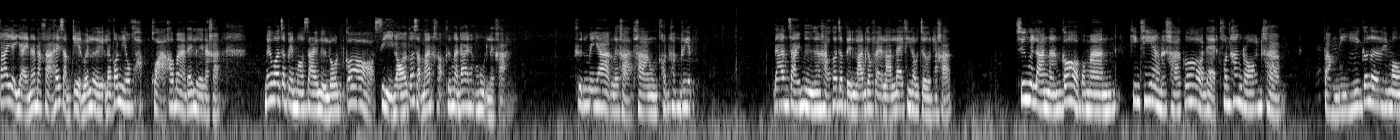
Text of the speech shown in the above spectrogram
ป้ายใหญ่ ๆ นั่นนะคะ ให้สังเกตไว้เลย แล้วก็เลี้ยวขวาเข้ามาได้เลยนะคะ ไม่ว่าจะเป็นมอไซค์หรือรถก็สี่ร้อยก็สามารถขับขึ้นมาได้ทั้งหมดเลยค่ะ ขึ้นไม่ยากเลยค่ะ ทางค่อนข้างเรียบ ด้านซ้ายมือนะคะก็จะเป็นร้านกาแฟร้านแรกที่เราเจอนะคะ ซึ่งเวลานั้นก็ประมาณเที่ยงเที่ยงนะคะ ก็แดดค่อนข้างร้อนค่ะ ฝั่งนี้ก็เลยมอง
